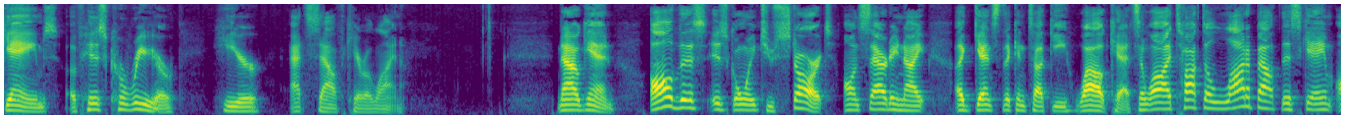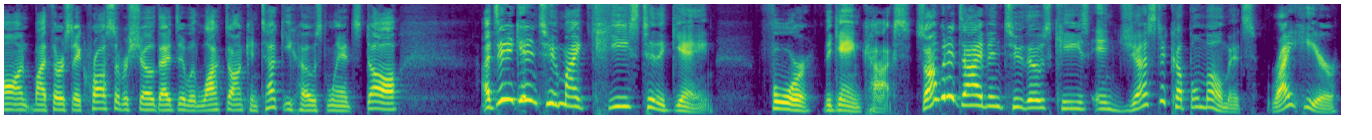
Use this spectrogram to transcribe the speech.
games of his career here at South Carolina. Now, again, all this is going to start on Saturday night against the Kentucky Wildcats. And while I talked a lot about this game on my Thursday crossover show that I did with Locked On Kentucky host Lance Daw, I didn't get into my keys to the game for the Gamecocks. So I'm going to dive into those keys in just a couple moments right here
